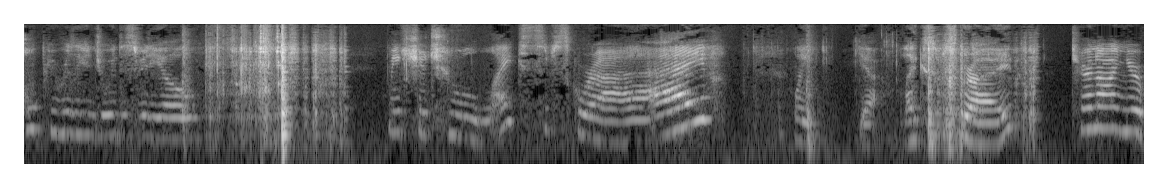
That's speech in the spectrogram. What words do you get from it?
hope you really enjoyed this video. Make sure to like, subscribe. Wait, yeah, like, subscribe. Turn on your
